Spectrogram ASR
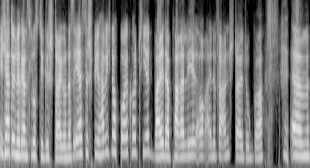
ich hatte eine ganz lustige Steigerung. Das erste Spiel habe ich noch boykottiert, weil da parallel auch eine Veranstaltung war. Ähm,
